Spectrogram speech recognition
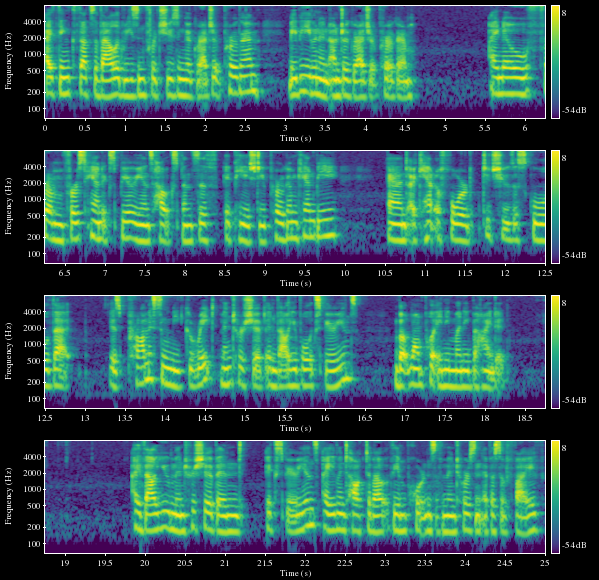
I think that's a valid reason for choosing a graduate program, maybe even an undergraduate program. I know from firsthand experience how expensive a PhD program can be and I can't afford to choose a school that is promising me great mentorship and valuable experience, but won't put any money behind it. I value mentorship and experience. I even talked about the importance of mentors in episode 5.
